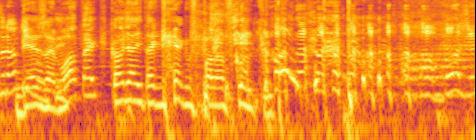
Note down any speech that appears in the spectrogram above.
zrobił. Bierze młotek, konia i tak jak w polo w kulki. O Boże,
